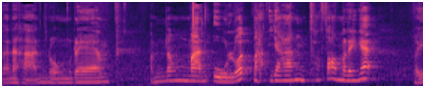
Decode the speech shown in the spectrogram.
ร้านอาหารโรงแรมปั๊มน้ำมันอู่รถปะยางซ่อมอะไรเงี้ยเฮ้ย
